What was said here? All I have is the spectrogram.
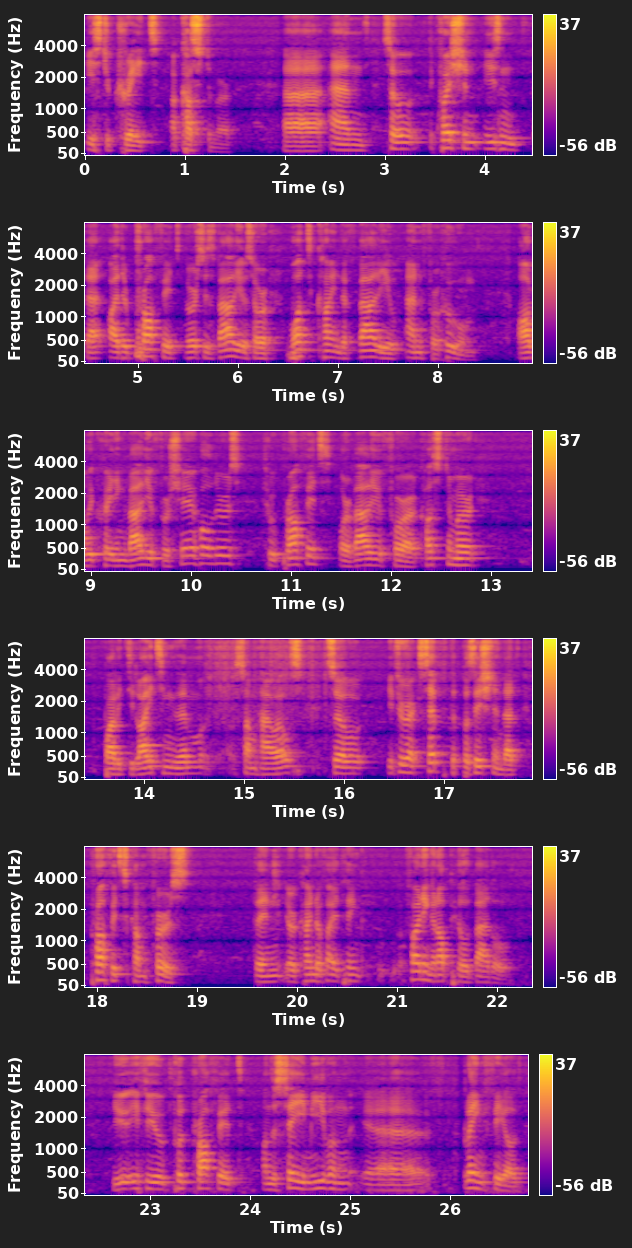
is to create a customer. Uh, and so the question isn't that either profit versus values or what kind of value and for whom. Are we creating value for shareholders through profits or value for our customer by delighting them somehow else. So if you accept the position that profits come first, then you're kind of, I think, fighting an uphill battle. You, if you put profit on the same even uh, playing field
